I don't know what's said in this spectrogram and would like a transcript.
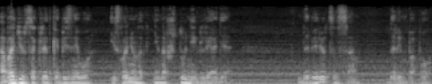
Обойдется клетка без него, и слоненок ни на что не глядя доберется сам до Лимпопо.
